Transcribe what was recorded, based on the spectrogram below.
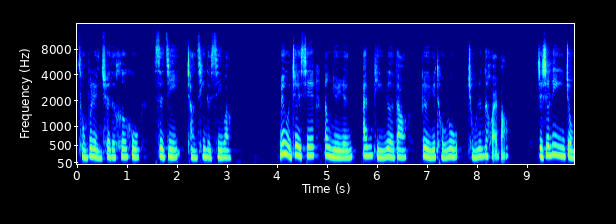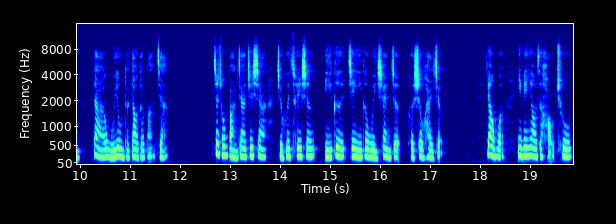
从不忍却的呵护，四季常青的希望。没有这些，让女人安贫乐道，乐于投入穷人的怀抱，只是另一种大而无用的道德绑架。这种绑架之下，只会催生一个接一个伪善者和受害者，要么一边要着好处，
